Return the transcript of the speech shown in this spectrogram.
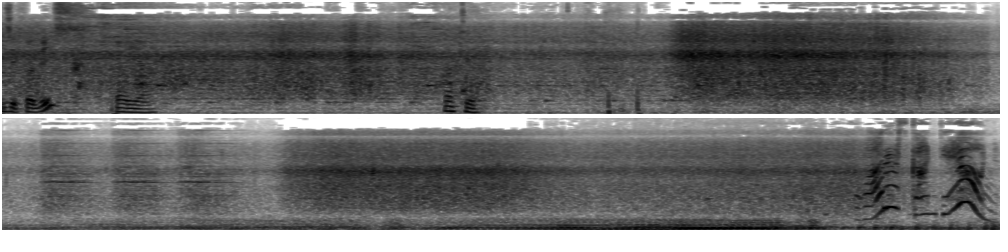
Is it for this? Oh yeah. Okay. The water's gone down.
